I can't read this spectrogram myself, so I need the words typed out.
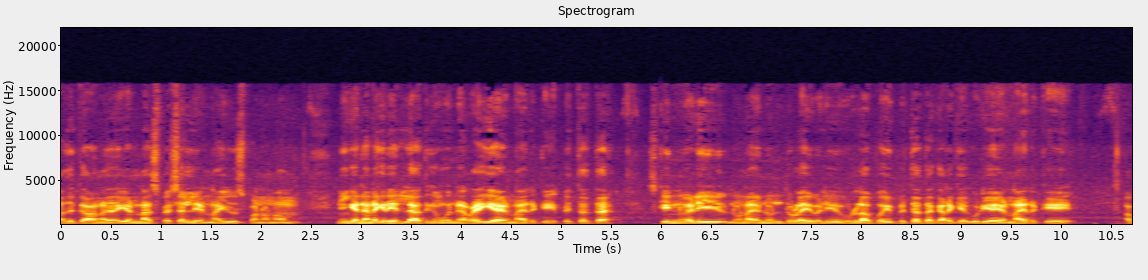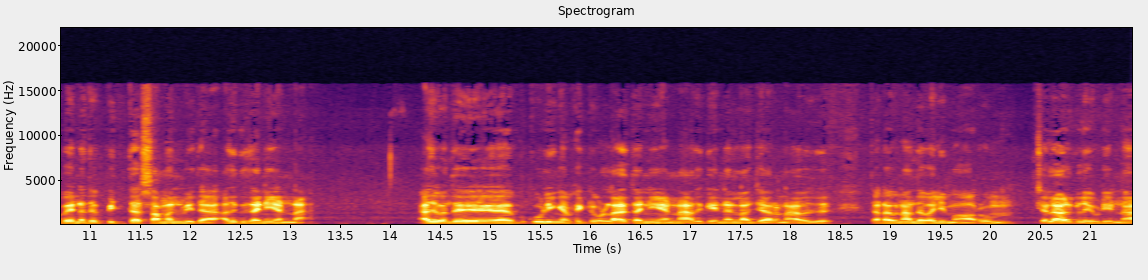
அதுக்கான எண்ணெய் ஸ்பெஷல் எண்ணெய் யூஸ் பண்ணணும். நீங்கள் நினைக்கிற எல்லாத்துக்கும் நிறைய எண்ணெய் இருக்குது பித்தத்தை ஸ்கின் வலி நுணை நுண்துளை வலி உள்ளே போய் பித்தத்தை கரைக்கக்கூடிய எண்ணெய் இருக்குது அப்போ என்னது? பித்த சமன்வித அதுக்கு தனி எண்ணெய். அது வந்து கூலிங் எஃபெக்ட் உள்ள தண்ணி எண்ணெய் அதுக்கு என்னெல்லாம் சேரணும் அது தடவுனா அந்த வலி மாறும். சில ஆட்கள் எப்படின்னா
